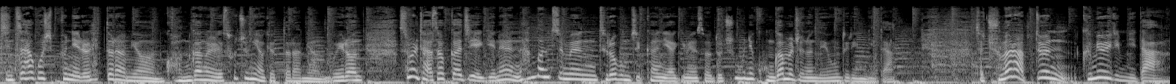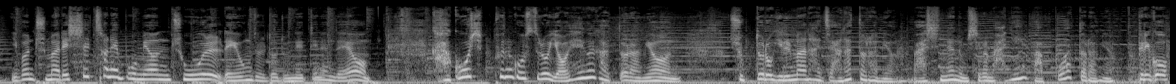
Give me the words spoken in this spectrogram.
진짜 하고 싶은 일을 했더라면 건강을 소중히 여겼더라면 뭐 이런 25가지 얘기는 한 번쯤은 들어봄직한 이야기면서도 충분히 공감을 주는 내용들입니다. 자, 주말 앞둔 금요일입니다. 이번 주말에 실천해보면 좋을 내용들도 눈에 띄는데요. 가고 싶은 곳으로 여행을 갔더라면 죽도록 일만 하지 않았더라면 맛있는 음식을 많이 맛보았더라면 그리고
